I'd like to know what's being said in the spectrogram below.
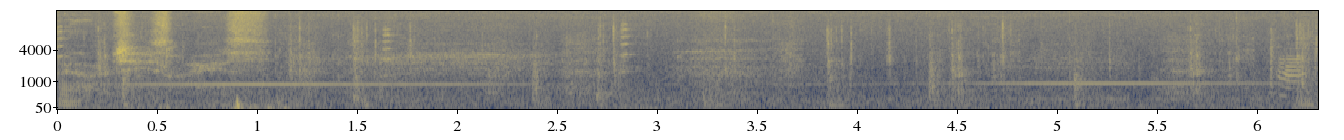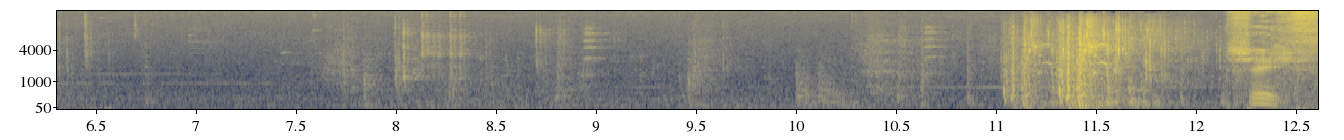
Oh, jeez. Jeez.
